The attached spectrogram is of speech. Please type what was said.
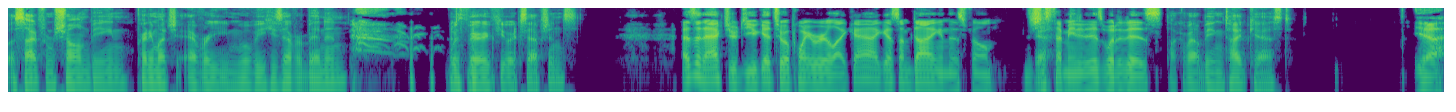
aside from Sean Bean, pretty much every movie he's ever been in, with very few exceptions. As an actor, do you get to a point where you're like, ah, I guess I'm dying in this film? It's Yeah. just, I mean, it is what it is. Talk about being typecast. Yeah.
